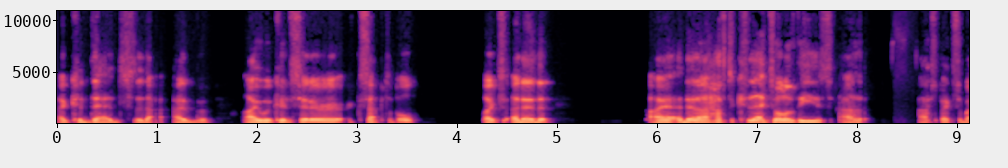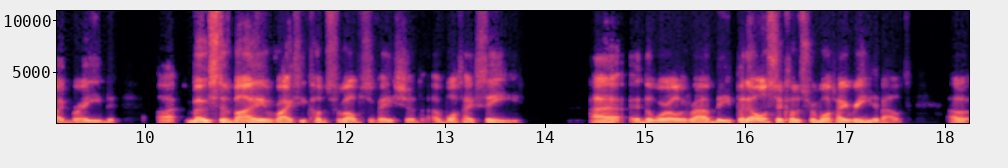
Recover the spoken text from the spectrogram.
and condensed that I, I would consider acceptable. Like, and then I and then I have to connect all of these aspects of my brain. Uh, most of my writing comes from observation of what I see uh, in the world around me, but it also comes from what I read about. Uh,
